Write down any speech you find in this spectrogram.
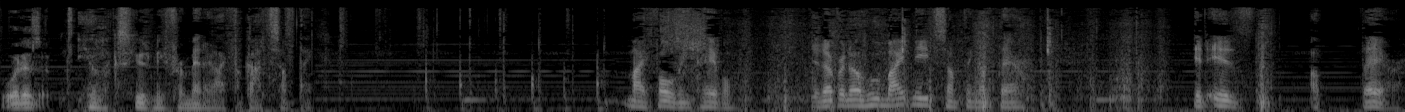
What is it? You'll excuse me for a minute. I forgot something. My folding table. You never know who might need something up there. It is up there.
